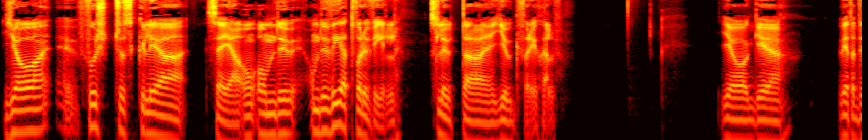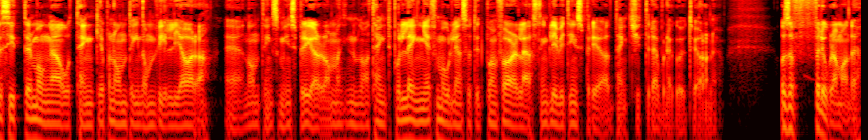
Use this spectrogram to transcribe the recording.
Ja, eh, först så skulle jag säga, om, om, du, om du vet vad du vill, sluta ljug för dig själv. Jag eh, vet att det sitter många och tänker på någonting de vill göra, eh, någonting som inspirerar dem, någonting de har tänkt på länge, förmodligen suttit på en föreläsning, blivit inspirerad, tänkt shit, det där borde jag gå ut och göra nu. Och så förlorar man det,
